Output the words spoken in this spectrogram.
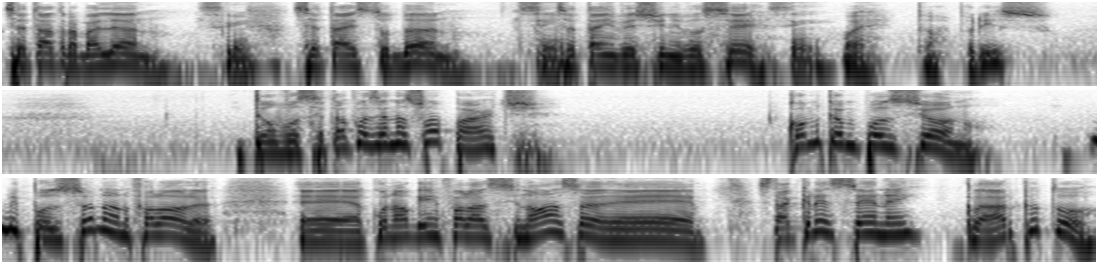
Você está trabalhando? Sim. Você está estudando? Sim. Você está investindo em você? Sim. Ué, então é por isso. Então você está fazendo a sua parte. Como que eu me posiciono? Me posicionando. Falo, olha, é, quando alguém fala assim, nossa, é, está crescendo, hein? Claro que eu tô.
